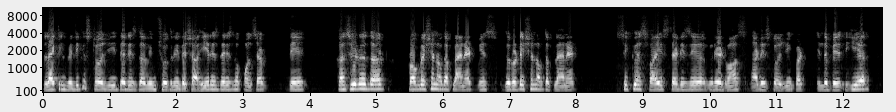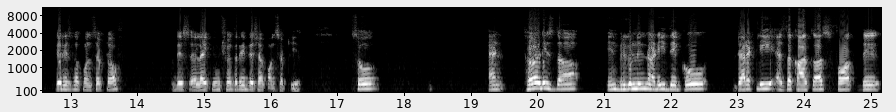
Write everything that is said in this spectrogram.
like in Vedic astrology there is the Vimshottari Dasha. Here is there is no concept. They consider the progression of the planet means the rotation of the planet sequence wise that is a very advanced Nadi astrology but in the here there is no concept of this uh, like Vimshottari Dasha concept here. So and third is the in Bhrigunandi Nadi they go directly as the karkas for they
